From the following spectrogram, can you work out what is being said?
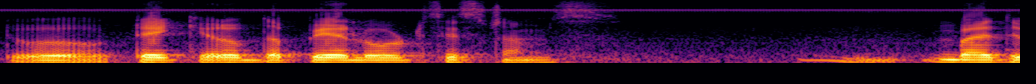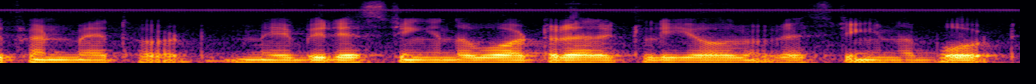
to take care of the payload systems by different method maybe resting in the water directly or resting in a boat.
